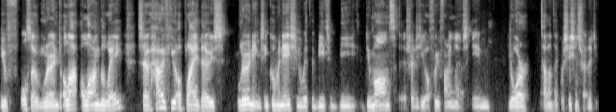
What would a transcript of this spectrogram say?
you've also learned a lot along the way. So how have you applied those learnings in combination with the B2B demand strategy of Refine Labs in your talent acquisition strategy?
